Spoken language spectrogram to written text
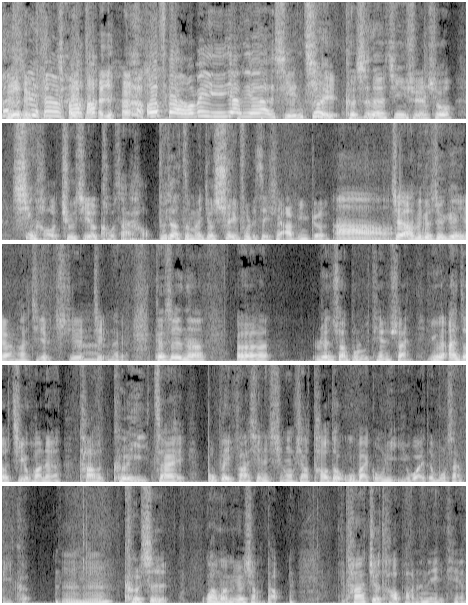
我 惨，我被人家这样嫌弃。对，可是呢，经济学人说，幸好丘吉尔口才好，不知道怎么就说服了这些阿兵哥啊，所以阿兵哥就愿意让他接接接那个。可是呢，呃，人算不如天算，因为按照计划呢，他可以在不被发现的情况下逃到五百公里以外的莫桑比克。嗯哼，可是万万没有想到。他就逃跑的那一天，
